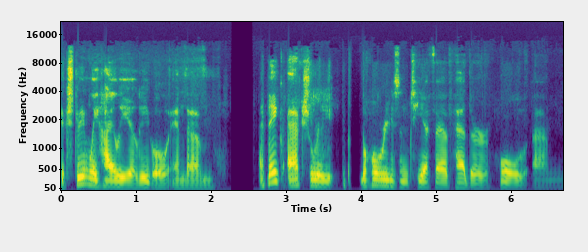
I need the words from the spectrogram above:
extremely highly illegal. And um, I think actually the whole reason TFF had their whole um,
